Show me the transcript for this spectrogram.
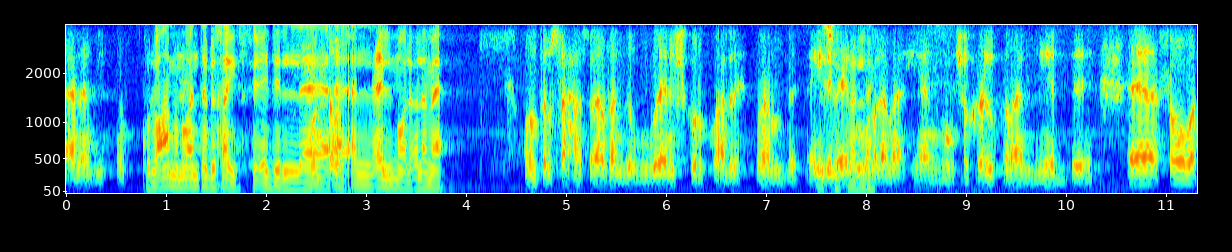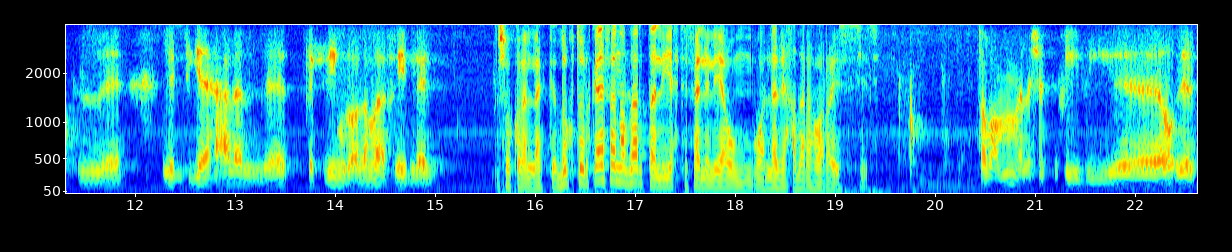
أهلا بك كل عام وأنت بخير في عيد العلم والعلماء. وانت بالصحه والسلامه يا فندم ونشكركم على الاهتمام بعيد العلم والعلماء يعني شكرا لكم ان هي صوبت الاتجاه على تكريم العلماء في عيد العلم. شكرا لك دكتور كيف نظرت لاحتفال اليوم والذي حضره الرئيس السيسي؟ طبعا مما لا شك فيه دي رؤيه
